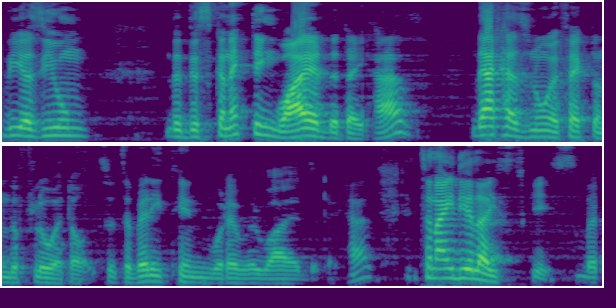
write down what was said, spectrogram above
we assume the disconnecting wire that I have that has no effect on the flow at all. So, it is a very thin whatever wire that I have. It is an idealized case, but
